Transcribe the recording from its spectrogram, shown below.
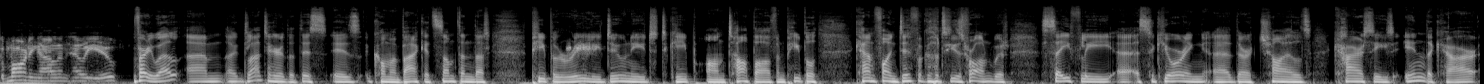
Good morning, Alan. How are you? Very well. Um, uh, glad to hear that this is coming back. It's something that people really do need to keep on top of, and people can find difficulties, Ron, with safely uh, securing uh, their child's car seat in the car.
